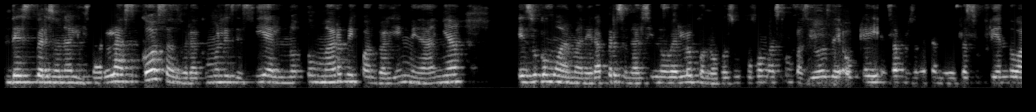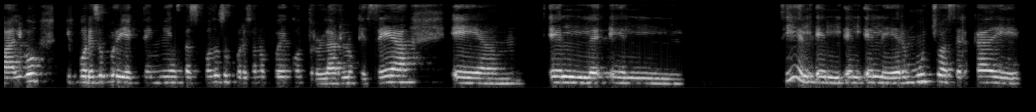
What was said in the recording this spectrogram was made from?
despersonalizar las cosas, ¿verdad? Como les decía, el no tomarme cuando alguien me daña eso como de manera personal, sino verlo con ojos un poco más compasivos de, ok, esa persona también está sufriendo algo y por eso proyecta en mí estas cosas o por eso no puede controlar lo que sea. Eh, el, el, sí, el, el, leer mucho acerca de,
